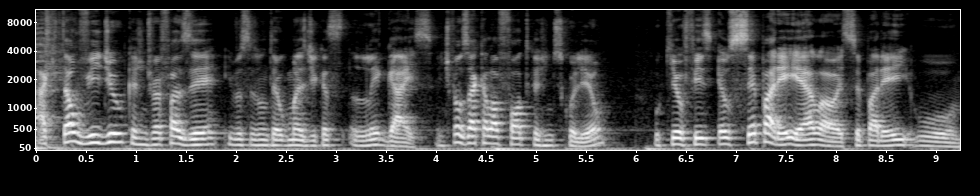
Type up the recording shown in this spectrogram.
Aqui está o vídeo que a gente vai fazer e vocês vão ter algumas dicas legais. A gente vai usar aquela foto que a gente escolheu. O que eu fiz, eu separei ela, ó, eu separei o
